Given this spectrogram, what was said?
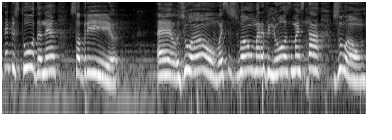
sempre estuda, né, sobre é, João, esse João maravilhoso, mas tá, João.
